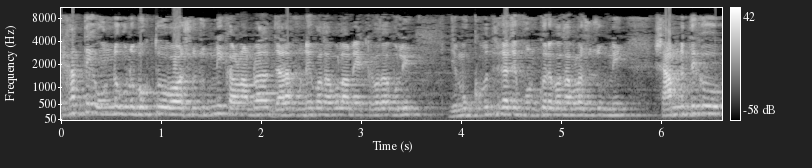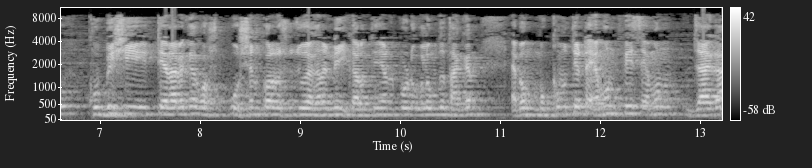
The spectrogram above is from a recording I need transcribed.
এখান থেকে অন্য কোনো বক্তব্য পাওয়ার সুযোগ নেই, কারণ আমরা যারা ফোনে কথা বলো, আমি একটা কথা বলি যে মুখ্যমন্ত্রীর কাছে ফোন করে কথা বলার সুযোগ নেই। সামনে থেকেও খুব বেশি টেরাবেকা কোশ্চেন করার সুযোগ এখানে নেই, কারণ তিনি একটা প্রোটোকলের মধ্যে থাকেন। এবং মুখ্যমন্ত্রী একটা এমন ফেস এমন জায়গা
